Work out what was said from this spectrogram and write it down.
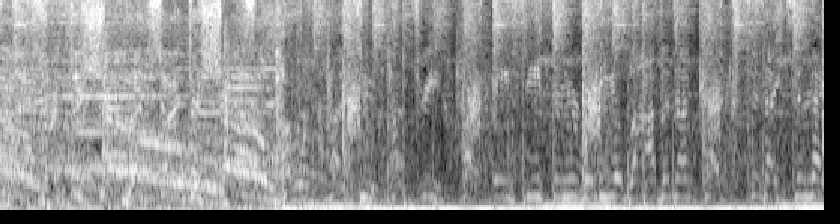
Let's start the show. Let's start the show. Hot one, Hot two, hot three, hot AC from your radio live and uncut. Tonight, tonight.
